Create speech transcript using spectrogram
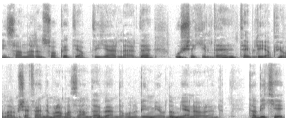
insanların sohbet yaptığı yerlerde bu şekilde tebliğ yapıyorlarmış efendim Ramazan'da. Ben de bunu bilmiyordum, yeni öğrendim. Tabii ki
